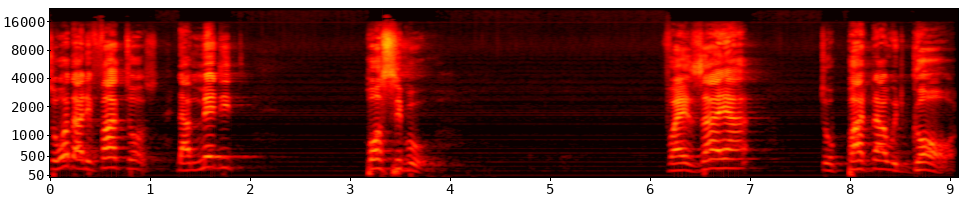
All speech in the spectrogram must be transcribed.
So, what are the factors that made it possible for Isaiah to partner with God?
